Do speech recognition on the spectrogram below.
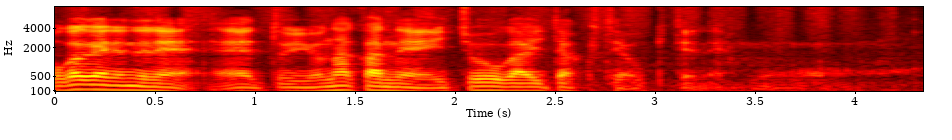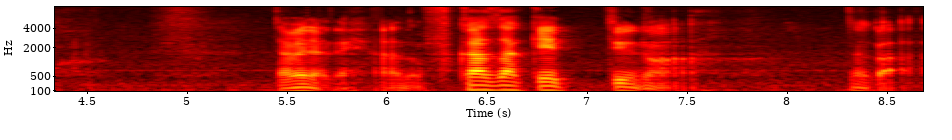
ー、おかげでね、えっ、と、夜中ね、胃腸が痛くて起きてね、もう、ダメだね。あの、深酒っていうのは、なんか、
